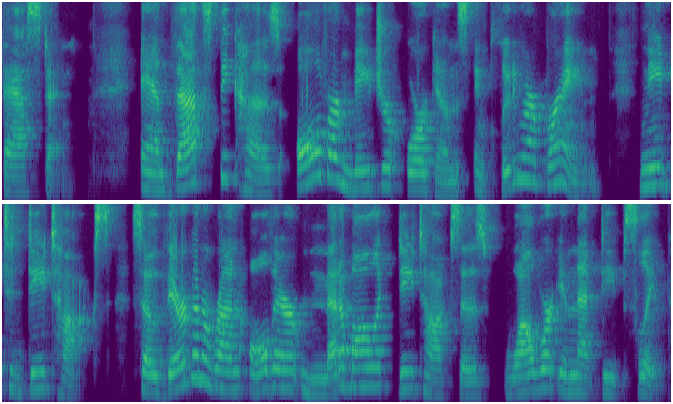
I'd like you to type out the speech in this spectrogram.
fasting. And that's because all of our major organs, including our brain, need to detox. So they're going to run all their metabolic detoxes while we're in that deep sleep.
